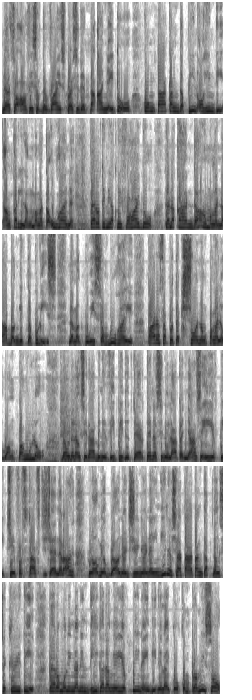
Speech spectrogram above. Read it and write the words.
Nasa Office of the Vice President na anya ito kung tatanggapin o hindi ang kanilang mga tauhan. Pero tiniyak ni Fajardo na nakahanda ang mga nabanggit na pulis na magpuwis ng buhay para sa proteksyon ng pangalawang Pangulo. Nauna lang sinabi ni VP Duterte na sinulatan niya sa AFP Chief of Staff General Romeo Browner Jr. na hindi na siya tatanggap ng security pero muling nanindigan ng AFP na hindi nila ikukompromiso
